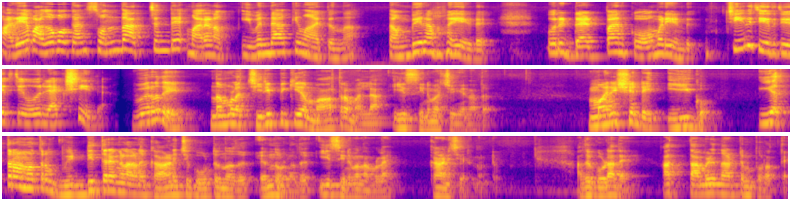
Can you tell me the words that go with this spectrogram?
പഴയ പക പോക്കാൻ സ്വന്തം അച്ഛന്റെ മരണം ഇവന്റാക്കി മാറ്റുന്ന തമ്പിരാമയ്യയുടെ ഒരു ഡെഡ് പാൻ കോമഡി ഉണ്ട്. ചിരി ചിരി ചിരിച്ച് ഒരു രക്ഷയില്ല. വെറുതെ നമ്മളെ ചിരിപ്പിക്കുക മാത്രമല്ല ഈ സിനിമ ചെയ്യുന്നത്. മനുഷ്യന്റെ ഈഗോ എത്രമാത്രം വിഡ്ഢിത്തരങ്ങളാണ് കാണിച്ചു കൂട്ടുന്നത് എന്നുള്ളത് ഈ സിനിമ നമ്മളെ കാണിച്ചു തരുന്നുണ്ട്. അതുകൂടാതെ ആ തമിഴ്നാട്ടിൻ പുറത്തെ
